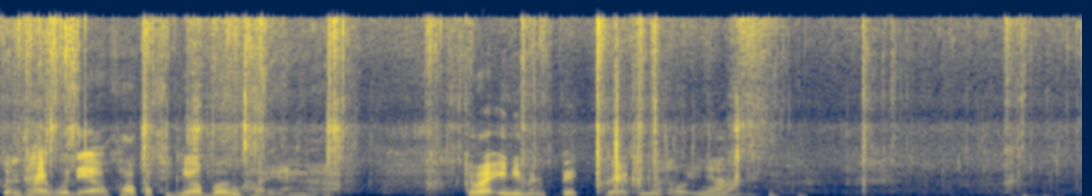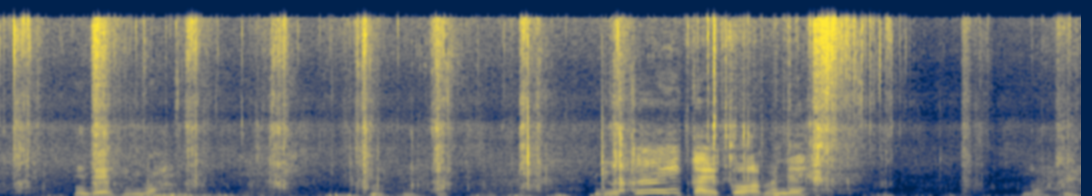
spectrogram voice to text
คนไทยผู้เดียวเขาก็สิเลียวเบิ้งข่อยนะก็ว่าอีนี่มันแปลกๆมาเอาอีหยังนี่เด้เห็นปะอยู่ใกล้ไก่กรอบมันเด้เห็นปะเนี่ย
